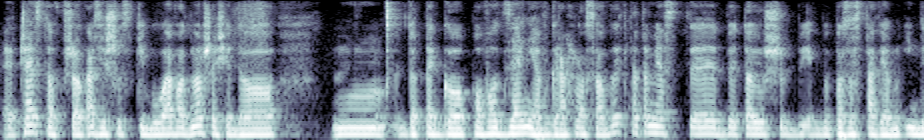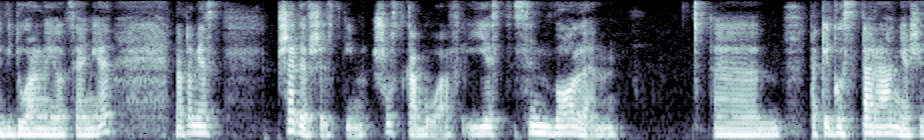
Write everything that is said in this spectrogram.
E, Często przy okazji szóstki buław odnoszę się do, mm, do tego powodzenia w grach losowych, natomiast e, to już jakby pozostawiam indywidualnej ocenie. Natomiast przede wszystkim szóstka buław jest symbolem em, takiego starania się,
